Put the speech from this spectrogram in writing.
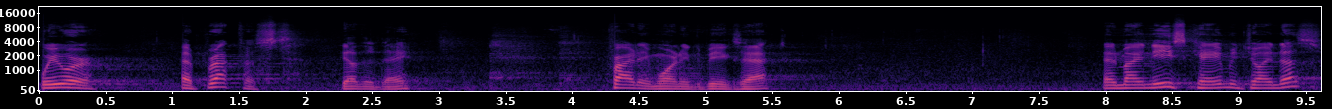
We were at breakfast the other day, Friday morning to be exact. And my niece came and joined us.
